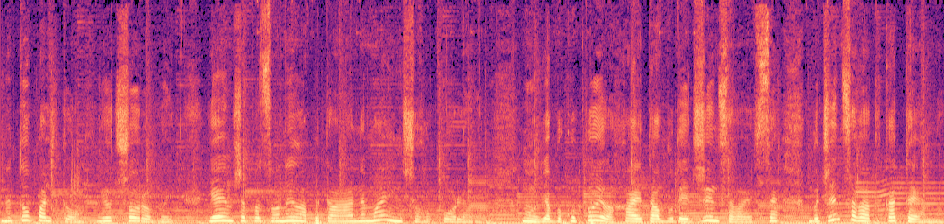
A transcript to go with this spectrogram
Не то пальто. І от що робити? Я їм вже подзвонила, питаю, а немає іншого кольору? Ну, я би купила, хай та буде джинсова і все. Бо джинсова така темна.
